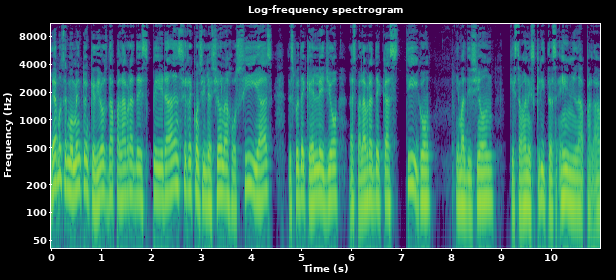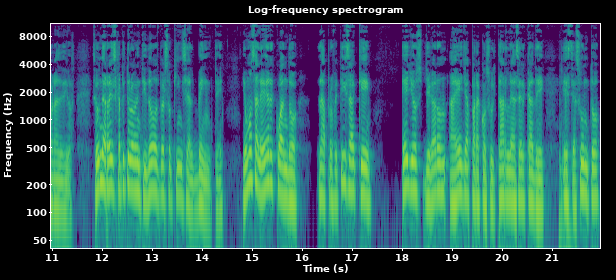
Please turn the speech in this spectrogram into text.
Leamos el momento en que Dios da palabras de esperanza y reconciliación a Josías después de que él leyó las palabras de castigo y maldición que estaban escritas en la palabra de Dios. Segunda Reyes capítulo 22, verso 15 al 20. Y vamos a leer cuando la profetiza que ellos llegaron a ella para consultarle acerca de este asunto.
